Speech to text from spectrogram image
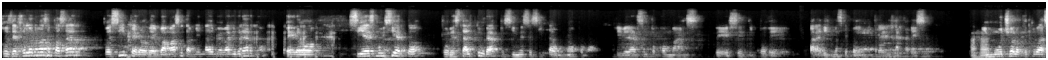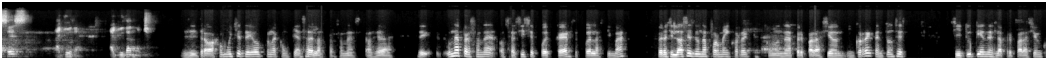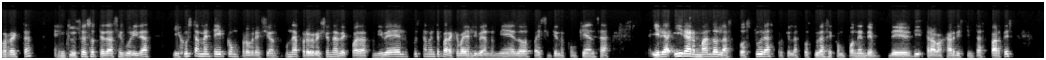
pues del suelo no vas a pasar, pues sí, pero del guamazo también nadie me va a librar, ¿no? Pero sí es muy cierto, por esta altura, pues sí necesita uno como liberarse un poco más de ese tipo de paradigmas que pueden traer en la cabeza. Y mucho lo que tú haces ayuda, ayuda mucho. Y trabajo mucho, te digo, con la confianza de las personas. O sea, de, una persona, o sea, sí se puede caer, se puede lastimar, pero si lo haces de una forma incorrecta, con una preparación incorrecta, entonces, si tú tienes la preparación correcta, incluso eso te da seguridad. Y justamente ir con progresión, una progresión adecuada a tu nivel, justamente para que vayas liberando miedos, vayas sintiendo confianza, ir, ir armando las posturas, porque las posturas se componen de, trabajar distintas partes,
